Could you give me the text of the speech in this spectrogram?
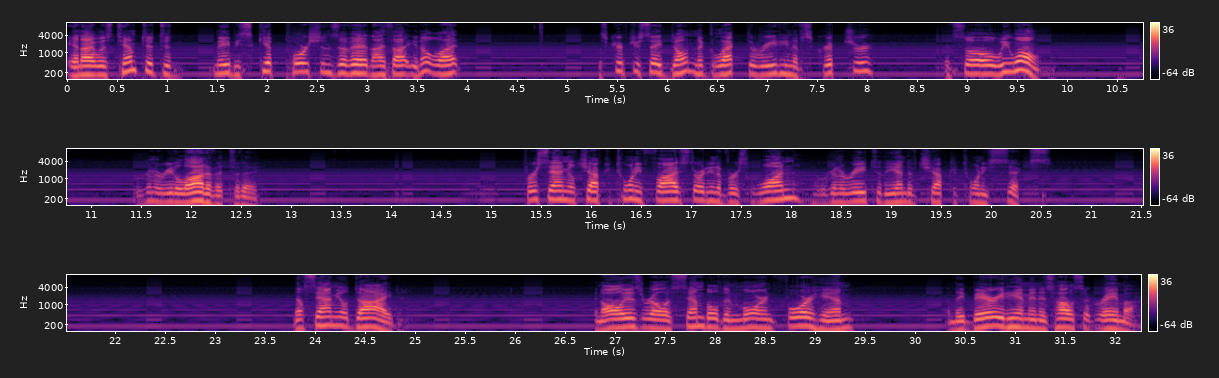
And I was tempted to maybe skip portions of it, and I thought, you know what? The scriptures say don't neglect the reading of scripture, and so we won't. We're going to read a lot of it today. 1 Samuel chapter 25, starting at verse 1. We're going to read to the end of chapter 26. Now Samuel died, and all Israel assembled and mourned for him, and they buried him in his house at Ramah.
